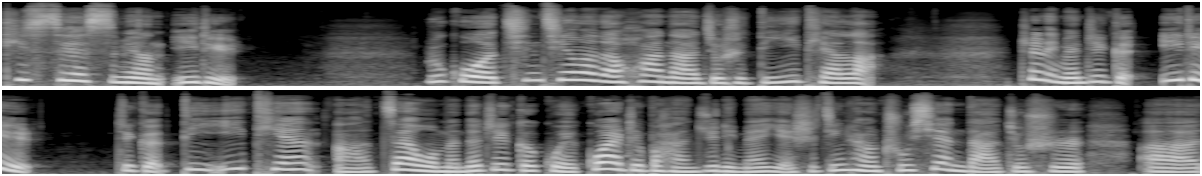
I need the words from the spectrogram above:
kiss했으면 일일，如果亲亲了的话呢，就是第一天了。这里面这个 일일，这个第一天啊，在我们的这个鬼怪这部韩剧里面也是经常出现的，就是呃。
